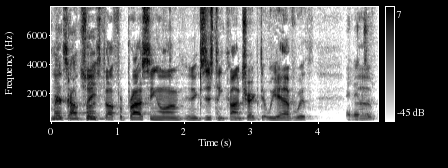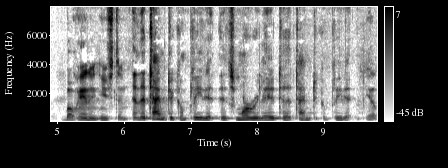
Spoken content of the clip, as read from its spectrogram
Mayor, that's Council- based off of pricing on an existing contract that we have with And it's, uh, Bohannon Houston. And the time to complete it, it's more related to the time to complete it. Yep.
